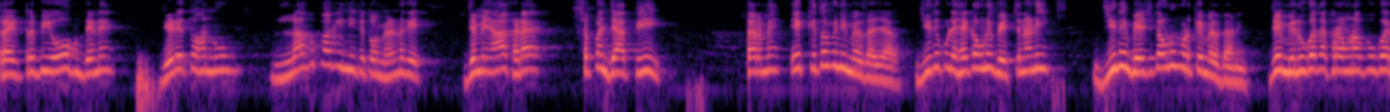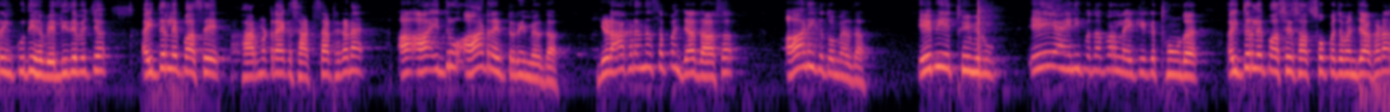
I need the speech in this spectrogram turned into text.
ਟਰੈਕਟਰ ਵੀ ਉਹ ਹੁੰਦੇ ਨੇ ਜਿਹੜੇ ਤੁਹਾਨੂੰ ਲਗਭਗ ਹੀ ਨਹੀਂ ਕਿਤੋਂ ਮਿਲਣਗੇ। ਜਿਵੇਂ ਆ ਖੜਾ ਹੈ 56 30 ਇਹ ਕਿਤੋਂ ਵੀ ਨਹੀਂ ਮਿਲਦਾ ਯਾਰ। ਜਿਹਦੇ ਕੋਲੇ ਹੈਗਾ ਉਹਨੇ ਵੇਚਣਾ ਨਹੀਂ। ਜਿਹਨੇ ਵੇਚਦਾ ਉਹਨੂੰ ਮੁੜ ਕੇ ਮਿਲਦਾ ਨਹੀਂ। ਜੇ ਮਿਲੂਗਾ ਤਾਂ ਫਿਰ ਆਉਣਾ ਪਊਗਾ ਰਿੰਕੂ ਦੀ ਹਵੇਲੀ ਦੇ ਵਿੱਚ। ਇਧਰਲੇ ਪਾਸੇ ਫਾਰਮ ਟਰੈਕ 60 60 ਖੜਾ ਹੈ। ਆ ਆ, ਇਧਰੋਂ ਆ ਟਰੈਕਟਰ ਨਹੀਂ ਮਿਲਦਾ। ਜਿਹੜਾ ਆ ਖੜਾ ਨਾ 56 10 ਆ ਨਹੀਂ ਕਿਤੋਂ ਮਿਲਦਾ। ਇਹ ਵੀ ਇੱਥੋਂ ਹੀ ਮਿਲੂ। ਇਹ ਐ ਨਹੀਂ ਪਤਾ ਪਰ ਲੈ ਕੇ ਕਿੱਥੋਂ ਆਉਂਦਾ ਇਧਰਲੇ ਪਾਸੇ 755 ਖੜਾ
